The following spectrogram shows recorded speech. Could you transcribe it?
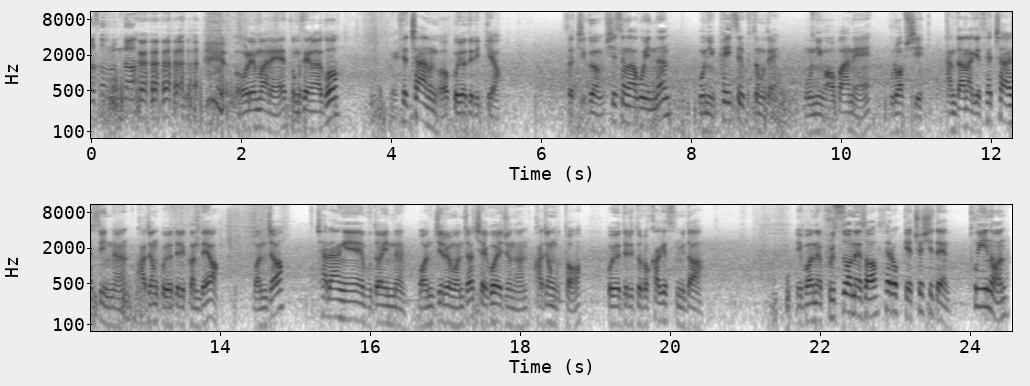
라스카드로입니다. 오랜만에 동생하고 세차하는 거 보여드릴게요. 그래서 지금 시승하고 있는 모닝 페이스리프트 모델 모닝 어반에 물 없이 간단하게 세차할 수 있는 과정 보여드릴 건데요. 먼저 차량에 묻어 있는 먼지를 먼저 제거해주는 과정부터 보여드리도록 하겠습니다. 이번에 불선에서 새롭게 출시된 투인원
